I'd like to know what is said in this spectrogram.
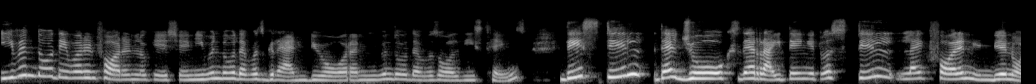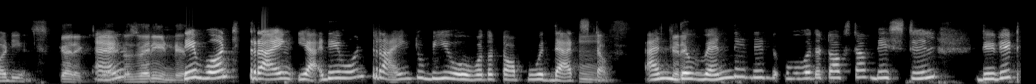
even though they were in foreign location even though there was grandeur and even though there was all these things they still their jokes their writing it was still like for an indian audience. Correct. Yeah, it was very Indian. they weren't trying yeah they weren't trying to be over the top with that Hmm. stuff and the, when they did over the top stuff they still did it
